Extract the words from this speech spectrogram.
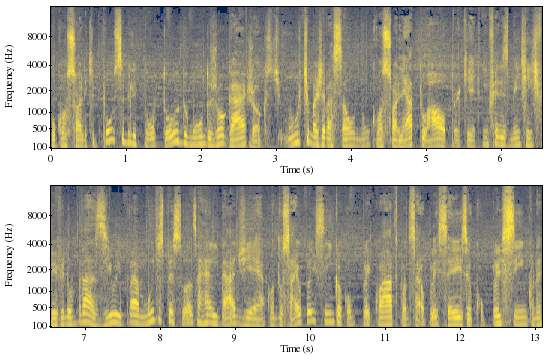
O console que possibilitou todo mundo jogar jogos de última geração num console atual, porque infelizmente a gente vive no Brasil e para muitas pessoas a realidade é quando sai o Play 5 eu compro o Play 4, quando sai o Play 6 eu compro o Play 5, né?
